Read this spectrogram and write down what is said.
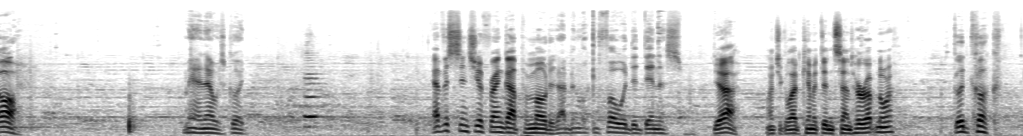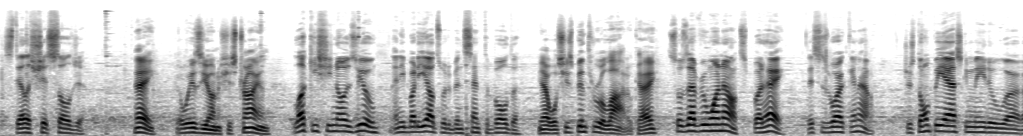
Oh. Man, that was good. Ever since your friend got promoted, I've been looking forward to dinners. Yeah. Aren't you glad Kimmett didn't send her up north? Good cook, still a shit soldier. Hey, go easy on her. She's trying. Lucky she knows you. Anybody else would have been sent to Boulder. Yeah, well, she's been through a lot, okay? So's everyone else. But hey, this is working out. Just don't be asking me to, uh,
